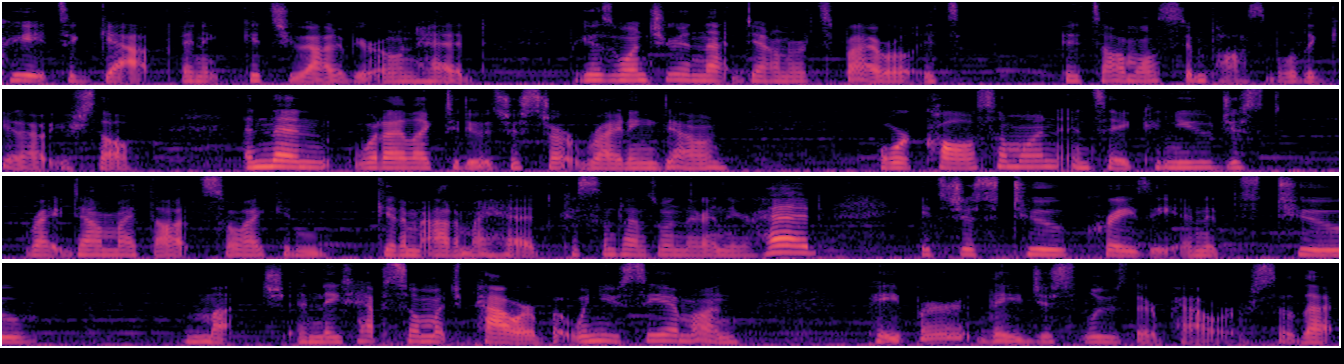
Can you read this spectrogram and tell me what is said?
creates a gap and it gets you out of your own head because once you're in that downward spiral, it's it's almost impossible to get out yourself. And then what I like to do is just start writing down or call someone and say, "Can you just write down my thoughts so I can get them out of my head?" Because sometimes when they're in your head, it's just too crazy and it's too much and they have so much power, but when you see them on paper, they just lose their power. So that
